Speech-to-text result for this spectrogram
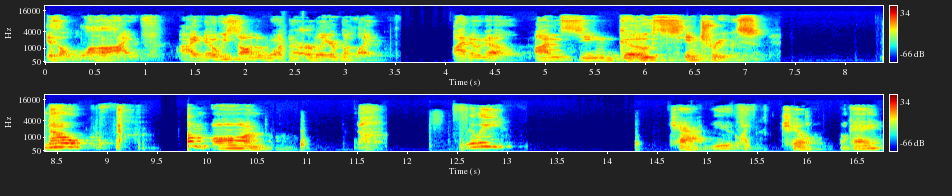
is alive. I know we saw the one earlier, but like, I don't know. I'm seeing ghosts in trees. No, come on. Really? Chad, you like chill, okay?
